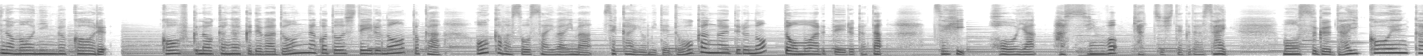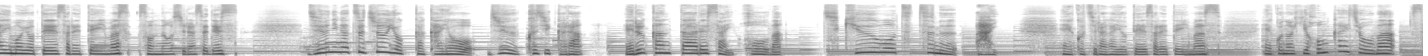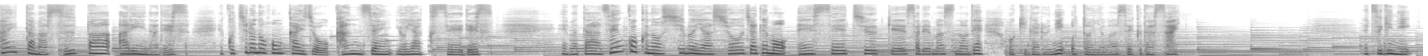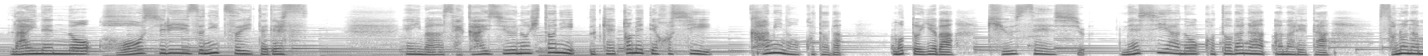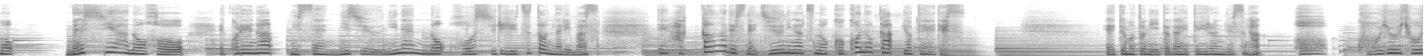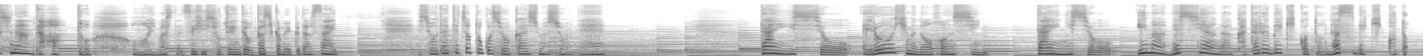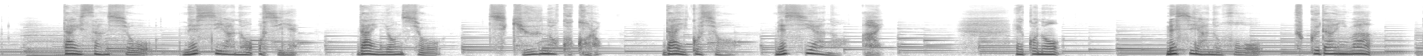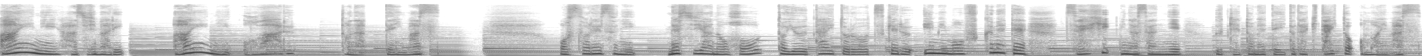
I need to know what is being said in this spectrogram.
天使のモーニングコール。幸福の科学ではどんなことをしているの？とか大川総裁は今世界を見てどう考えてるの？と思われている方。ぜひ法や発信をキャッチしてください。もうすぐ大講演会も予定されています。そんなお知らせです。12月14日火曜19時からエルカンターレ祭法話地球を包むえー、こちらが予定されています、えー、この日本会場は埼玉スーパーアリーナです、えー、こちらの本会場完全予約制です。また全国の支部や商社でも衛星中継されますのでお気軽にお問い合わせください。次に来年の法シリーズについてです。今世界中の人に受け止めてほしい神の言葉。もっと言えば救世主。メシアの言葉が編まれた。その名もメシアの法。これが2022年の法シリーズとなります。で発刊はですね12月の9日予定です。え手元にいただいているんですがおこういう表紙なんだと思いました。ぜひ書店でお確かめください。章立てちょっとご紹介しましょうね。第一章エローヒムの本心。第2章今メシアが語るべきことなすべきこと。第3章メシアの教え。第4章地球の心。第5章メシアの愛。えこのメシアの方副題は愛に始まり愛に終わるとなっています。恐れずにメシアの法というタイトルをつける意味も含めてぜひ皆さんに受け止めていただきたいと思います。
